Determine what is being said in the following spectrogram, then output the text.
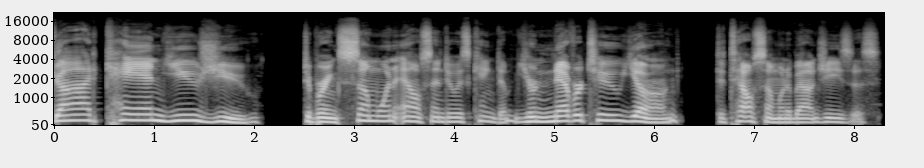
God can use you to bring someone else into His kingdom. You're never too young to tell someone about Jesus.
